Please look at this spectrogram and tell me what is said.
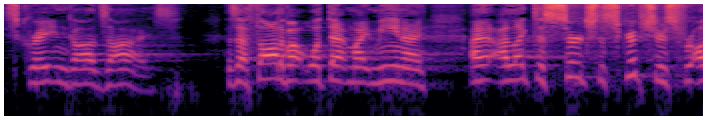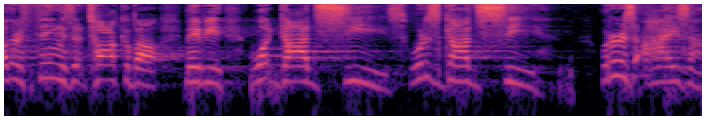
He's great in God's eyes. As I thought about what that might mean, I, I, I, like to search the scriptures for other things that talk about maybe what God sees. What does God see? What are his eyes on?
